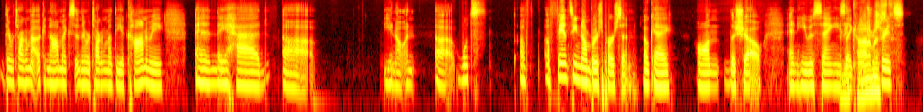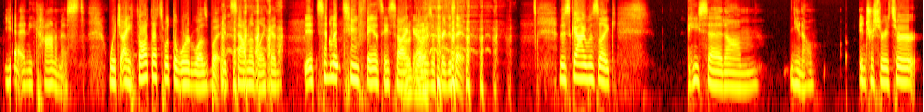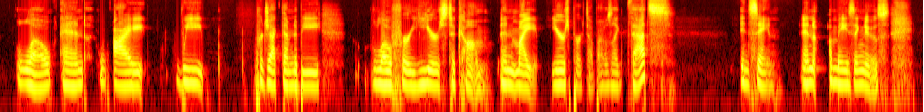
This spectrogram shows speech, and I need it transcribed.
they were talking about economics and they were talking about the economy and they had uh you know, an uh what's a, a fancy numbers person, okay, on the show. And he was saying he's An like economist? interest rates yeah, an economist, which I thought that's what the word was, but it sounded like a, it sounded too fancy, so I, Okay. I was afraid to say it. this guy was like, he said, um, you know, interest rates are low, and I, we project them to be low for years to come, and my ears perked up. I was like, that's insane and amazing news.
